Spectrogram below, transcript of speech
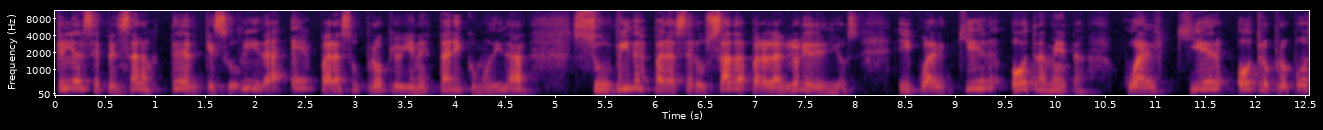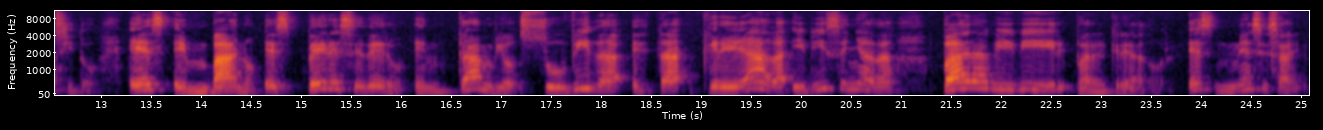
¿Qué le hace pensar a usted que su vida es para su propio bienestar y comodidad? Su vida es para ser usada para la gloria de Dios y cualquier otra meta, cualquier otro propósito es en vano, es perecedero. En cambio, su vida está creada y diseñada para vivir para el Creador. Es necesario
